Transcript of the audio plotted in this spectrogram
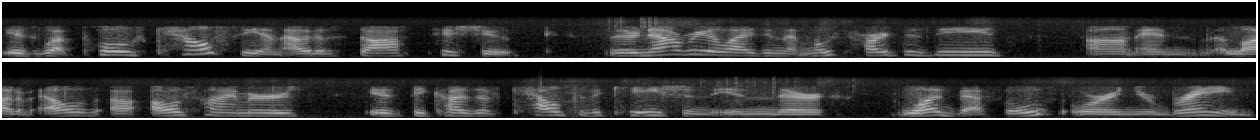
is what pulls calcium out of soft tissue. They're now realizing that most heart disease um, and a lot of al- uh, Alzheimer's is because of calcification in their blood vessels or in your brain.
